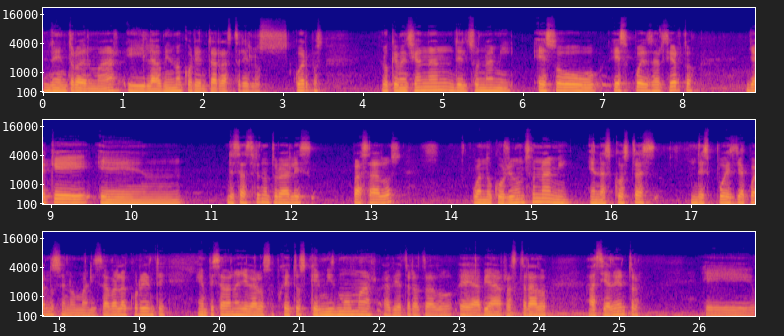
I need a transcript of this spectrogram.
dentro del mar y la misma corriente arrastre los cuerpos. Lo que mencionan del tsunami, eso, eso puede ser cierto, ya que en desastres naturales pasados, cuando ocurrió un tsunami en las costas Después, ya cuando se normalizaba la corriente, empezaban a llegar los objetos que el mismo mar había tratado, eh, había arrastrado hacia adentro. Eh,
